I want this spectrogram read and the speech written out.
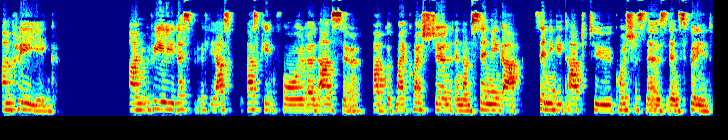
I'm praying. I'm really desperately ask, asking for an answer. I've got my question and I'm sending up, sending it up to consciousness and spirit.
